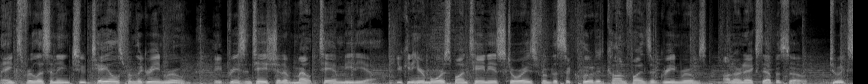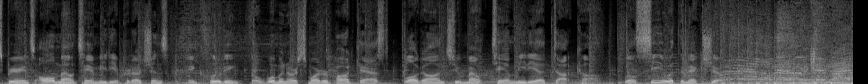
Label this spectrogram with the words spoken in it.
Thanks for listening to Tales from the Green Room, a presentation of Mount Tam Media. You can hear more spontaneous stories from the secluded confines of green rooms on our next episode. To experience all Mount Tam Media productions, including the Woman Are Smarter podcast, log on to mounttammedia.com. We'll see you at the next show. American life.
